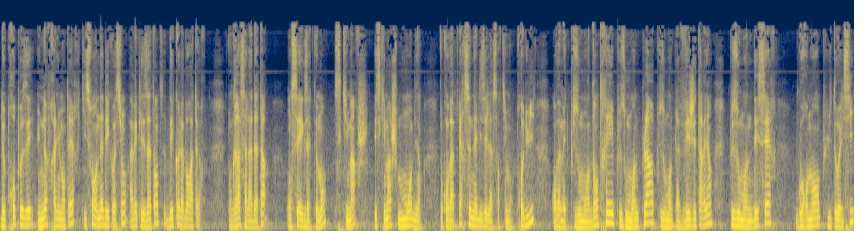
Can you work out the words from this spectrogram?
de proposer une offre alimentaire qui soit en adéquation avec les attentes des collaborateurs. Donc, grâce à la data, on sait exactement ce qui marche et ce qui marche moins bien. Donc, on va personnaliser l'assortiment produit. On va mettre plus ou moins d'entrées, plus ou moins de plats, plus ou moins de plats végétariens, plus ou moins de desserts, gourmands, plutôt healthy,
